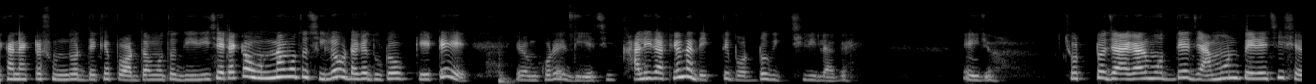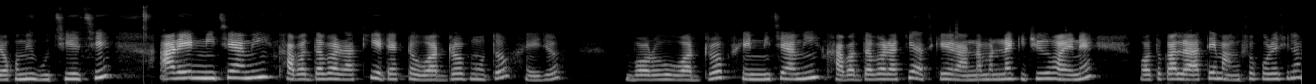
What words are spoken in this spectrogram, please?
এখানে একটা সুন্দর দেখে পর্দা মতো দিয়ে দিয়েছি। এটা একটা ওন্না মতো ছিল, ওটাকে দুটো কেটে এরম করে দিয়েছি। খালি রাখলে না দেখতে বড্ড বিচ্ছিরি লাগে। এই যে, ছোট্ট জায়গার মধ্যে যেমন পেরেছি সেরকমই গুছিয়েছি। আর এর নিচে আমি খাবার দাবার রাখি, এটা একটা ওয়ার্ড্রপ মতো, এই যে, বড় ওয়ার্ড্রপ এর নিচে আমি খাবার দাবার রাখি। আজকে রান্না বান্না কিছুই হয় না গতকাল রাতে মাংস করেছিলাম,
